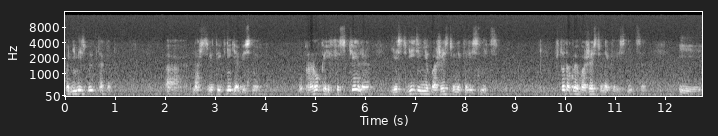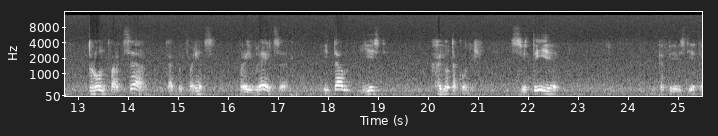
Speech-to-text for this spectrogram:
поднимись бык, так это. А наши святые книги объясняют. У пророка Ихискеля есть видение божественной колесницы. Что такое божественная колесница? И трон Творца, как бы Творец, проявляется, и там есть Хайота Кодыш, святые, как перевести это,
